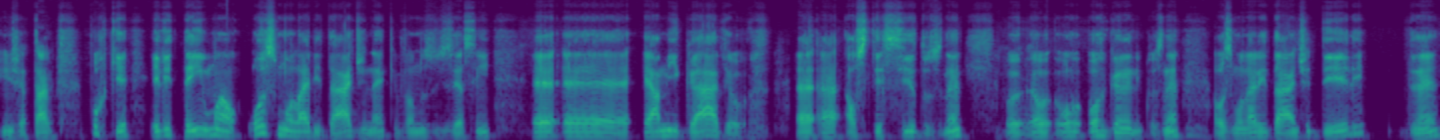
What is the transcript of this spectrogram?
injetável, porque ele tem uma osmolaridade, né, que vamos dizer assim, é, é, é amigável aos tecidos, né, orgânicos, né, a osmolaridade dele, né,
